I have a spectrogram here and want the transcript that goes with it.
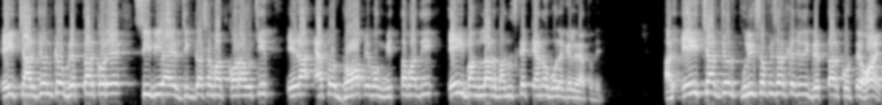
এই চারজনকেও গ্রেপ্তার করে সিবিআই এর জিজ্ঞাসাবাদ করা উচিত। এরা এত ঢপ এবং মিথ্যাবাদী, এই বাংলার মানুষকে কেন বলে গেলেন এতদিন? আর এই চারজন পুলিশ অফিসারকে যদি গ্রেপ্তার করতে হয়,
